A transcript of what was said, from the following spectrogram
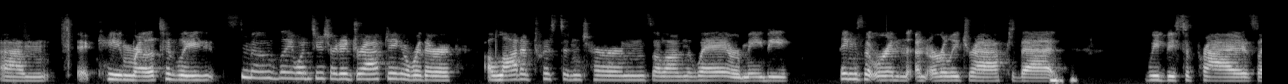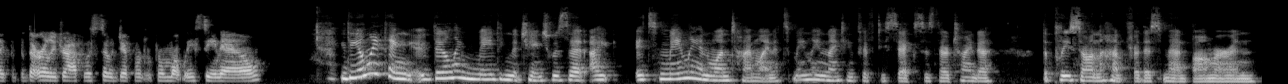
um, it came relatively smoothly once you started drafting, or were there a lot of twists and turns along the way, or maybe things that were in an early draft that mm-hmm. we'd be surprised, like the early draft was so different from what we see now? The only thing, the only main thing that changed was that I, it's mainly in one timeline. It's mainly in 1956 as they're trying to, the police are on the hunt for this mad bomber and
